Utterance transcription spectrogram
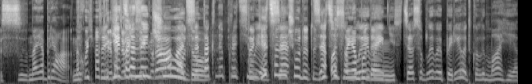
з ноября. Нахуя тоді ти це не чудо. Це так не працює. Тоді це, це не чудо, тоді це, це своя буденність. Це особливий період, коли магія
